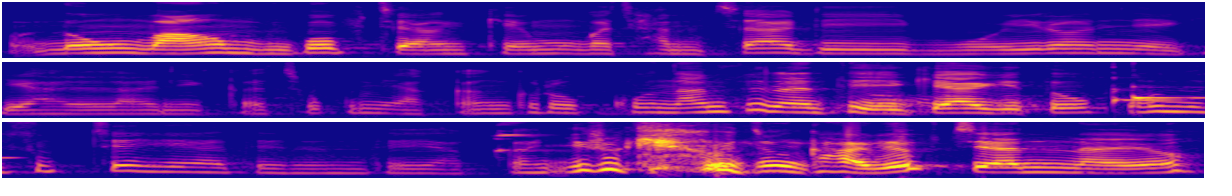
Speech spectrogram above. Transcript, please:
너무 마음 무겁지 않게 뭔가 잠자리 뭐 이런 얘기 하려니까 조금 약간 그렇고 남편한테 얘기하기도 오늘 숙제 해야 되는데 약간 이렇게 하면 좀 가볍지 않나요?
